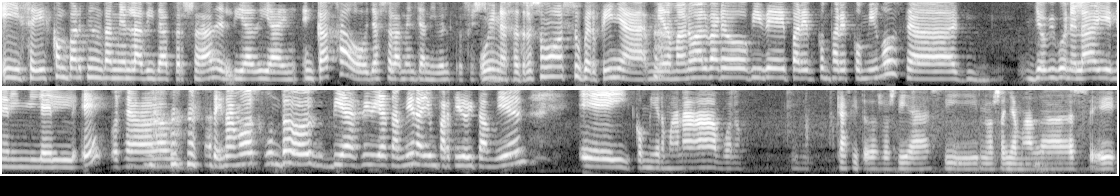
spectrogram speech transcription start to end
¿Y seguís compartiendo también la vida personal, el día a día en, casa o ya solamente a nivel profesional? Uy, nosotros somos súper piña. Mi hermano Álvaro vive pared con pared conmigo, o sea, yo vivo en el A y en el, E, o sea, cenamos juntos día sí, día también, hay un partido y también, eh, y con mi hermana, bueno, casi todos los días y no son llamadas, eh,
